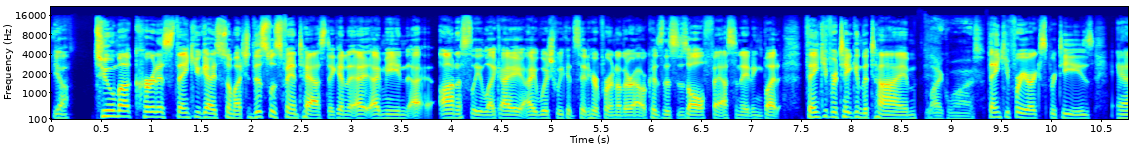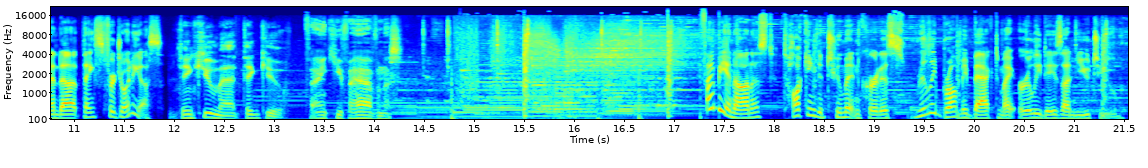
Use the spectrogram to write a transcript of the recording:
Yeah. Tuma, Curtiss, thank you guys so much. This was fantastic. And I, I mean, I, honestly, like, I, I wish we could sit here for another hour because this is all fascinating. But thank you for taking the time. Likewise. Thank you for your expertise. And uh, thanks for joining us. Thank you, Matt. Thank you. Thank you for having us. If I'm being honest, talking to Tuma and Curtiss really brought me back to my early days on YouTube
